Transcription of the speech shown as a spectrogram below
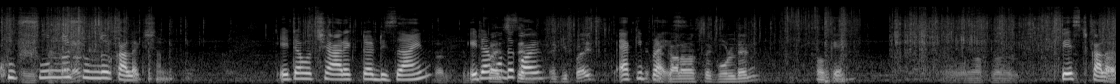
খুব সুন্দর সুন্দর কালেকশন এটা হচ্ছে আরেকটা ডিজাইন। এটার মধ্যে কয় একই প্রাইস একই প্রাইস কালার আছে গোল্ডেন ওকে পেস্ট কালার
